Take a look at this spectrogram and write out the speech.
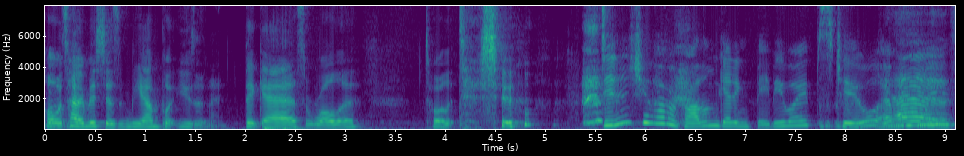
Whole time it's just me. I'm put using a thick ass roll of toilet tissue. Didn't you have a problem getting baby wipes too at one point? Yes.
